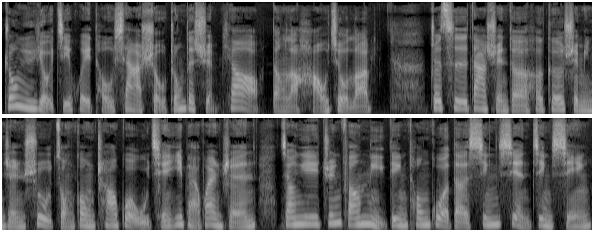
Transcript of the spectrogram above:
终于有机会投下手中的选票，等了好久了。”这次大选的合格选民人数总共超过五千一百万人，将依军方拟定通过的新线进行。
